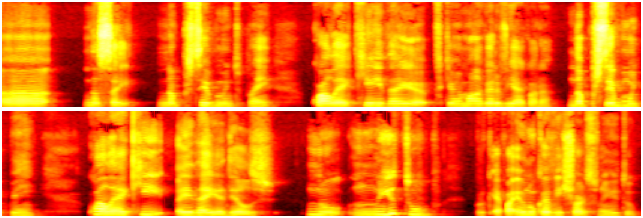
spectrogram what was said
uh, não sei, não percebo muito bem qual é aqui a ideia. Fiquei mesmo algarvia agora. Não percebo muito bem qual é aqui a ideia deles no, no YouTube. Porque, epá, eu nunca vi shorts no YouTube.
